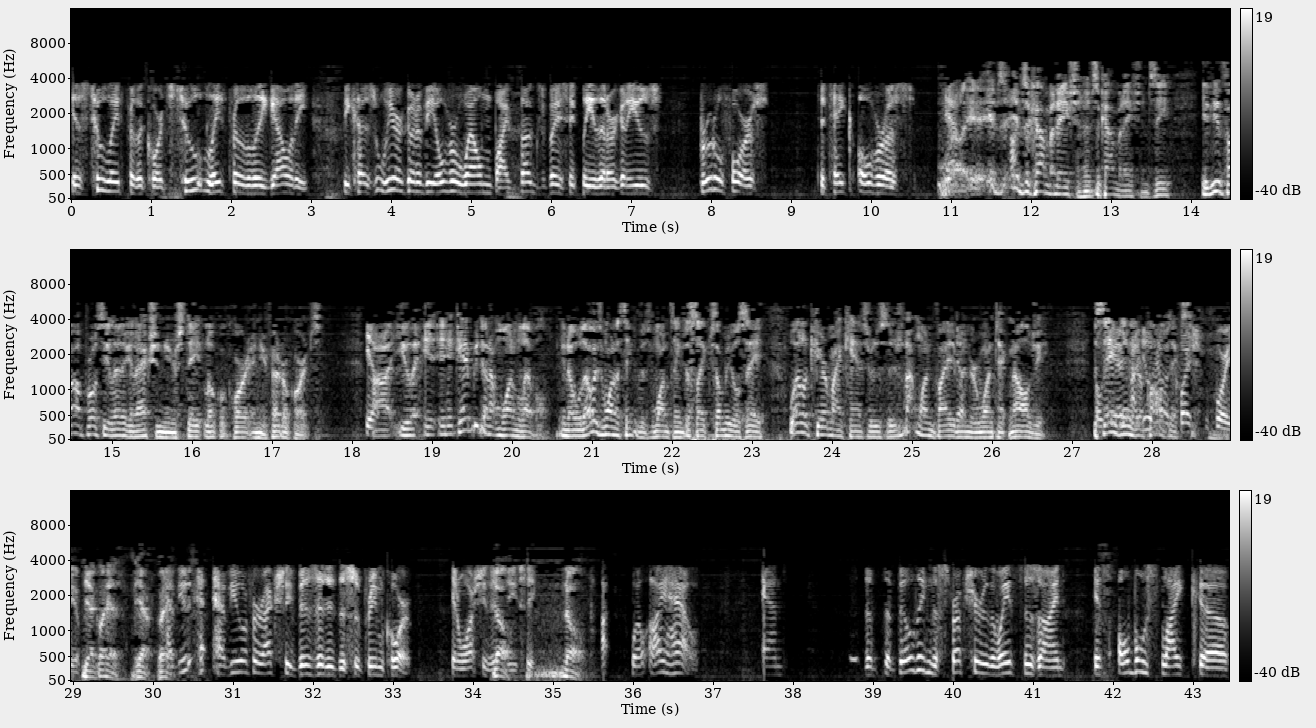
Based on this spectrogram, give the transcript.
is too late for the courts, too late for the legality, because we are going to be overwhelmed by thugs, basically, that are going to use brutal force to take over us. Well, it's it's a combination. It's a combination. See, if you file pro se litigant action in your state, local court, and your federal courts, Yeah. uh, you it, it can't be done at one level. You know, we always want to think of it as one thing. Just like somebody will say, "Well, it'll cure my cancers." There's not one vitamin or one technology. The okay, same thing I with do politics. have a question for you. Yeah, go ahead. Yeah, go ahead. Have you have you ever actually visited the Supreme Court in Washington no, D.C.? no. I- Well, I have, and the the building, the structure, the way it's designed, it's almost like uh,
